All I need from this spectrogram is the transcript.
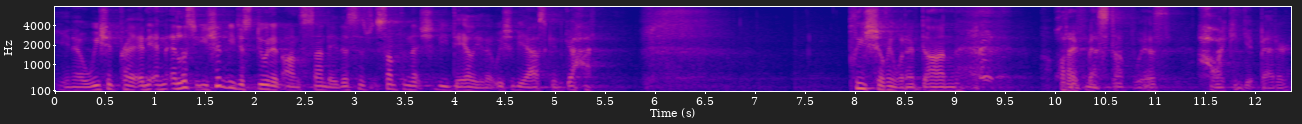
You know, we should pray. And, and, and listen, you shouldn't be just doing it on Sunday. This is something that should be daily, that we should be asking God, please show me what I've done, what I've messed up with, how I can get better.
